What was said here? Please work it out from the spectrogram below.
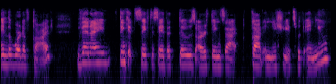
in the word of God, then I think it's safe to say that those are things that God initiates within you.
